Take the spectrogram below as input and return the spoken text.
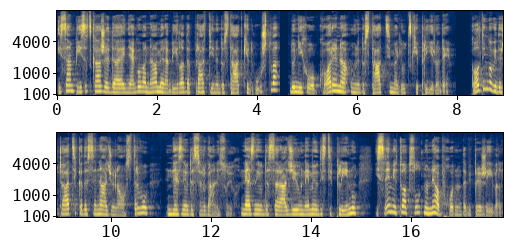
I sam pisac kaže da je njegova namera bila da prati nedostatke društva do njihovog korena u nedostacima ljudske prirode. Goldingovi dečaci kada se nađu na ostrvu ne znaju da se organizuju, ne znaju da sarađuju, nemaju disciplinu i sve im je to apsolutno neophodno da bi preživali.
